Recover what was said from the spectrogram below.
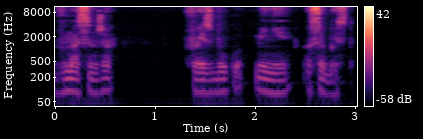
в месенджер Фейсбуку мені особисто.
